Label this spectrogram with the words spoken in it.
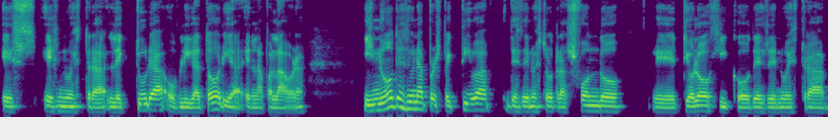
es, es nuestra lectura obligatoria en la palabra y no desde una perspectiva, desde nuestro trasfondo eh, teológico, desde nuestra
